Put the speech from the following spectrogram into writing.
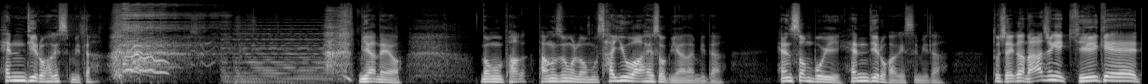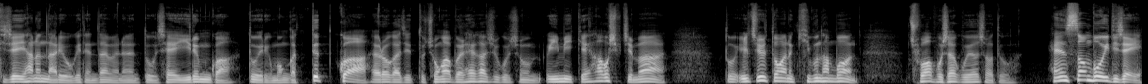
핸디로 하겠습니다. 미안해요. 너무 바, 방송을 너무 사유화해서 미안합니다. 핸섬 보이 핸디로 가겠습니다. 또 제가 나중에 길게 DJ 하는 날이 오게 된다면은 또 제 이름과 또 이렇게 뭔가 뜻과 여러 가지 또 종합을 해가지고 좀 의미 있게 하고 싶지만 또 일주일 동안은 기분 한번 좋아 보자고요, 저도. 핸섬 보이 DJ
